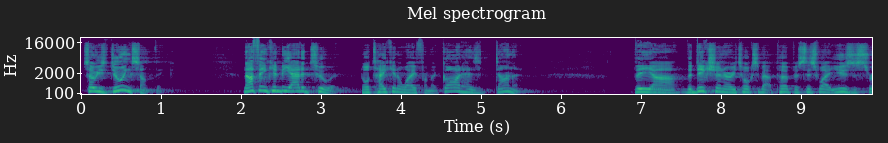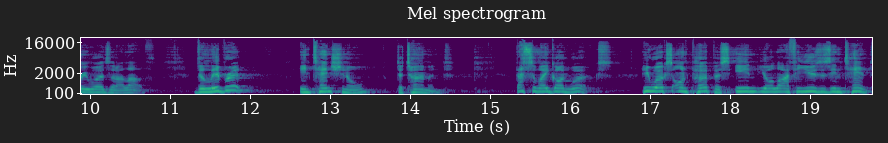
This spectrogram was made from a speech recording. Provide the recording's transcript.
So he's doing something. Nothing can be added to it nor taken away from it. God has done it. The, uh, the dictionary talks about purpose this way. It uses three words that I love deliberate, intentional, determined. That's the way God works. He works on purpose in your life. He uses intent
